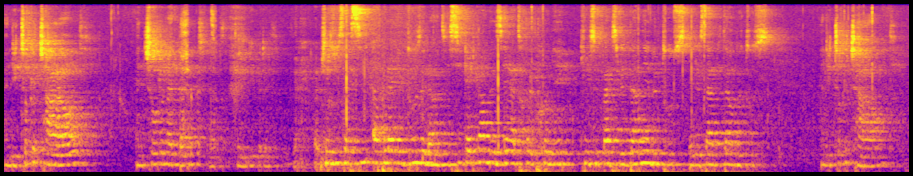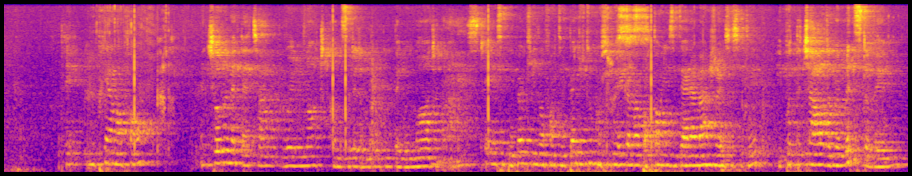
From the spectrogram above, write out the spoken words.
And he took a child and children at that. Uh. Jésus s'assit, appela les douze et leur dit Si quelqu'un désire être le premier, qu'il se fasse le dernier de tous et le serviteur de tous. And he took a child, Et il prit un enfant, and children at that time were not considered important, they were marginalized. et à cette époque, les enfants n'étaient pas du tout considérés comme importants, ils étaient à la marge de la société. He put the child in the midst of them,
